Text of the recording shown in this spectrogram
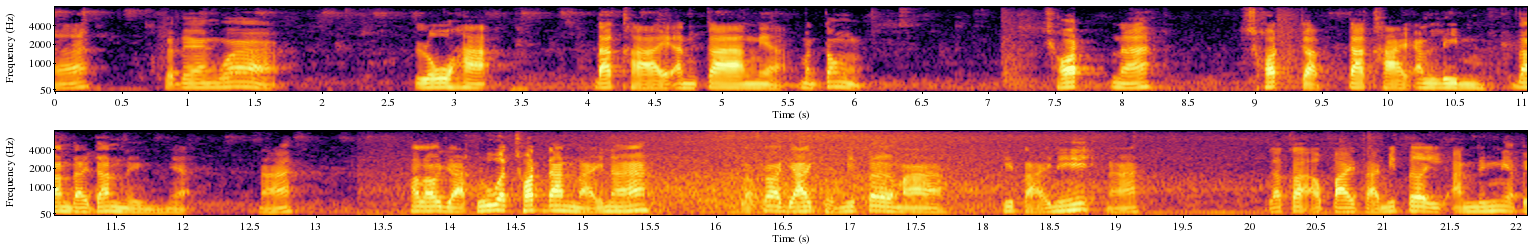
นะแสดงว่าโลหะตาข่ายอันกลางเนี่ยมันต้องช็อตนะช็อตกับตาข่ายอันริมด้านใดด้านหนึ่งเนี่ยนะถ้าเราอยากรู้ว่าช็อตด้านไหนนะแล้วก็ย้ายเข็มมิเตอร์มาที่สายนี้นะ แล้วก็เอาปลายสายมิเตอร์อีกอันนึงเนี่ยไป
